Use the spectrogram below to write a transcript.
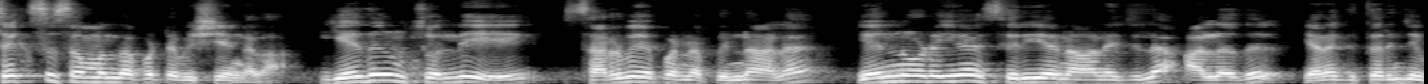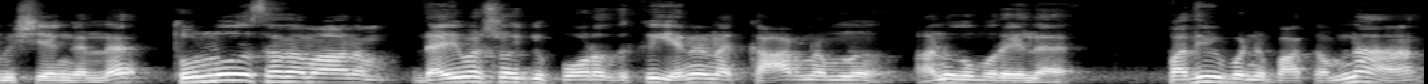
செக்ஸ் சம்பந்தப்பட்ட விஷயங்களா? எதுன்னு சொல்லி சர்வே பண்ண பின்னால என்னுடைய சிறிய நாலேஜில் அல்லது எனக்கு தெரிஞ்ச விஷயங்கள்ல தொண்ணூறு சதமானம் டைவர்ஸ் நோக்கி போறதுக்கு என்னென்ன காரணம்னு அணுகுமுறையில பதிவு பண்ணி பார்த்தோம்னா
